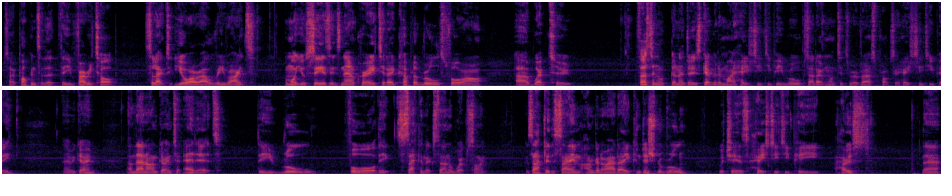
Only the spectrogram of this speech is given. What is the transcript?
So pop into the, the very top, select URL rewrite, and what you'll see is it's now created a couple of rules for our uh, Web 2. First thing I'm going to do is get rid of my HTTP rule because I don't want it to reverse proxy HTTP. There we go. And then I'm going to edit the rule for the second external website. Exactly the same, I'm going to add a conditional rule which is HTTP host there,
